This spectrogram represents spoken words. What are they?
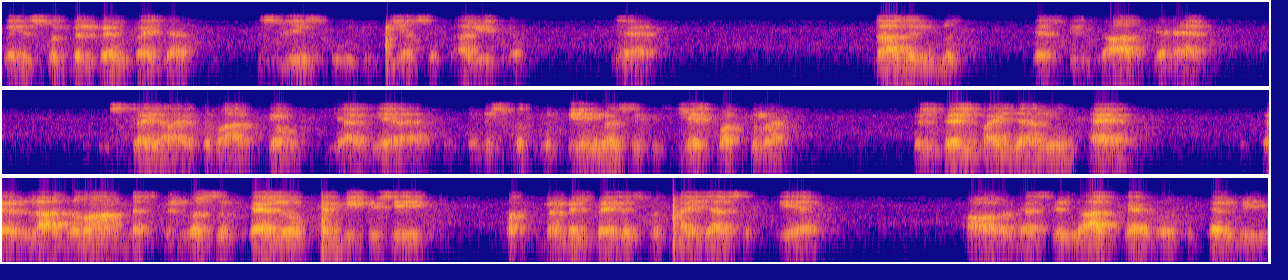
لیکن اس وقت دل پہ جائے اس لیے اس کو وجودیہ سے تعریف کر دیا ہے۔ ضرورت جیسے ذات جو ہے، اس کا یہاں اعتبار کیوں کیا گیا ہے؟ تو نسبت تین میں سے کسی ایک وقت میں فل پائی جانی ہے۔ پھر لازوام دس الوصف کہہ لو پھر بھی کسی میں مل پہ نسبت پائی جا سکتی ہے۔ اور جیسے ذات کہہ دو تو پھر بھی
